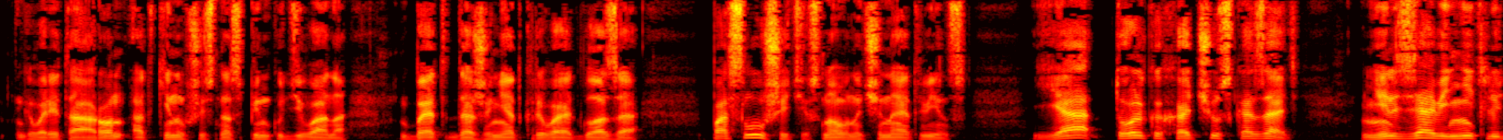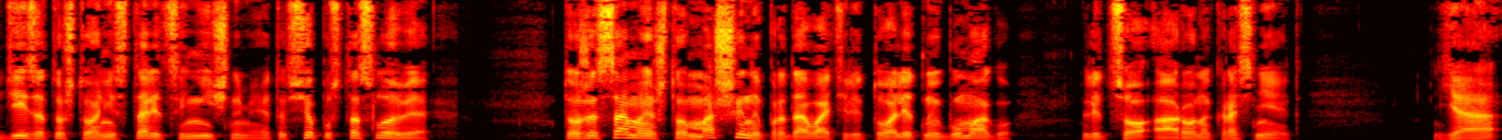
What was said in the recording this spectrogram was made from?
— говорит Аарон, откинувшись на спинку дивана. Бет даже не открывает глаза. «Послушайте», — снова начинает Винс. «Я только хочу сказать, нельзя винить людей за то, что они стали циничными. Это все пустословие. То же самое, что машины продавать или туалетную бумагу». Лицо Аарона краснеет. «Я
